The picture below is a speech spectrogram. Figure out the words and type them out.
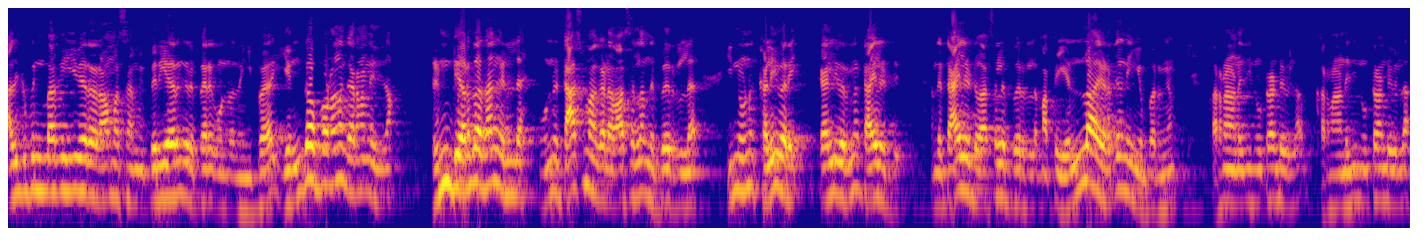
அதுக்கு பின்பாக ஈவேர ராமசாமி பெரியாருங்கிற பேரை கொண்டு வந்தாங்க. இப்போ எங்கே போனாலும் கருணாநிதி தான். ரெண்டு இடத்துல தாங்க இல்லை. ஒன்று டாஸ்மாக் கடை வாசலில் அந்த பேர் இல்லை. இன்னொன்று கழிவறை. கழிவறைனா டாய்லெட்டு. அந்த டாய்லெட் வாசலில் பேர் இல்லை. மற்ற எல்லா இடத்துலையும் நீங்கள் பாருங்கள் கருணாநிதி நூற்றாண்டு விழா கருணாநிதி நூற்றாண்டு விழா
